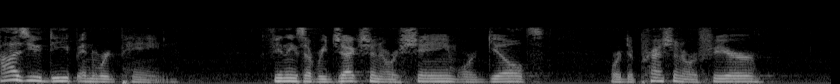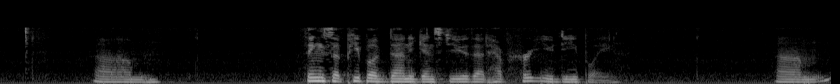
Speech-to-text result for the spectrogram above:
cause you deep inward pain, feelings of rejection or shame or guilt or depression or fear. Um, things that people have done against you that have hurt you deeply. Um,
